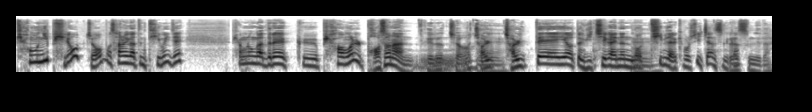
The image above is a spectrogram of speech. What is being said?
평이 필요 없죠. 뭐 산울림 같은 팀은 이제 평론가들의 그 평을 벗어난 그렇죠. 뭐 절, 네. 절대의 어떤 위치가 있는 뭐 네. 팀이다 이렇게 볼 수 있지 않습니까? 그렇습니다.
